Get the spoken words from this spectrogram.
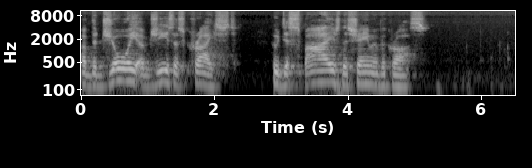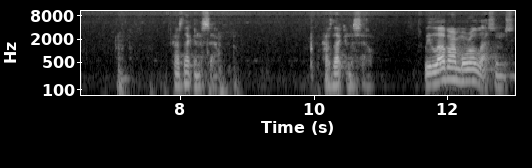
of the joy of Jesus Christ, who despised the shame of the cross, how's that going to sell? How's that going to sell? We love our moral lessons.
